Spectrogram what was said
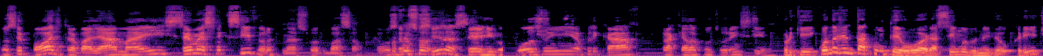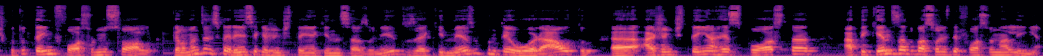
você pode trabalhar mais, ser mais flexível né, na sua adubação. Então você Professor... não precisa ser rigoroso em aplicar para aquela cultura em si. Porque quando a gente está com teor acima do nível crítico, tu tem fósforo no solo. Pelo menos a experiência que a gente tem aqui nos Estados Unidos é que mesmo com teor alto, uh, a gente tem a resposta a pequenas adubações de fósforo na linha,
